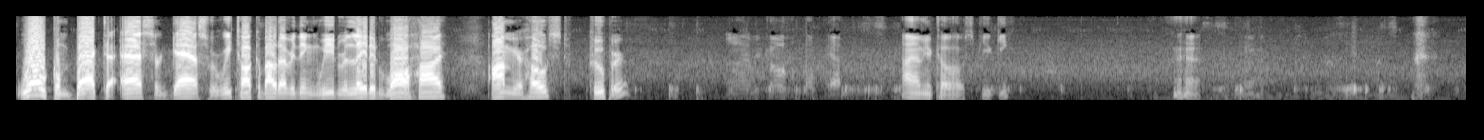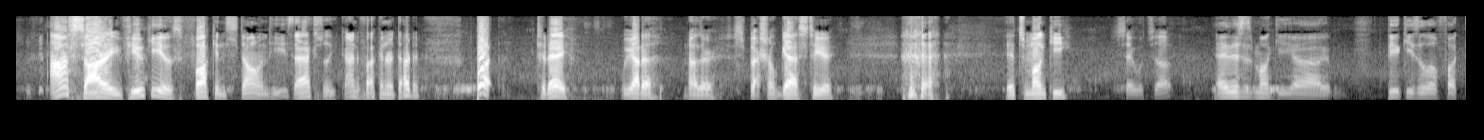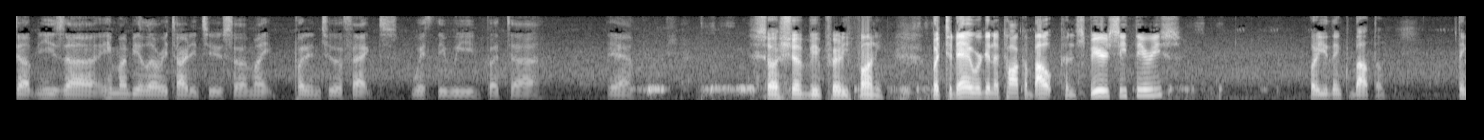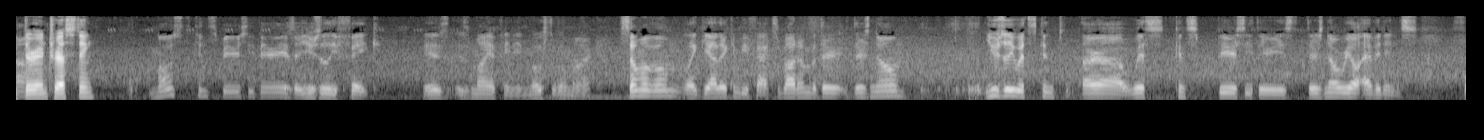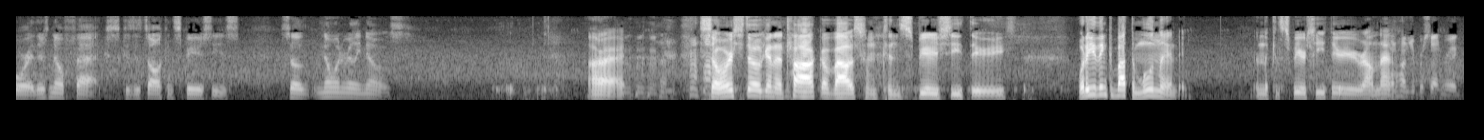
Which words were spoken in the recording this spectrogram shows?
Welcome back to Ass or Gas, where we talk about everything weed related while high. I'm your host, Cooper. I'm your co- oh, yeah. Hi, I'm your co-host, Pukey. I'm sorry, Pukey is fucking stoned. He's actually kind of fucking retarded. But today, we got a, another special guest here. it's Monkey. Say what's up. Hey, this is Monkey. Uh, Pukey's a little fucked up. He's uh, he might be a little retarded too, so it might put into effect with the weed. But uh, yeah, so it should be pretty funny. But today we're gonna talk about conspiracy theories. What do you think about them? Think they're Uh, interesting? most conspiracy theories are usually fake. Is is my opinion. Most of them are. Some of them, like yeah, there can be facts about them, but there there's no. Usually with con- or, uh, with conspiracy theories, there's no real evidence for it. There's no facts because it's all conspiracies. So no one really knows. All right. so we're still gonna talk about some conspiracy theories. What do you think about the moon landing and the conspiracy theory around that? 100% rigged.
